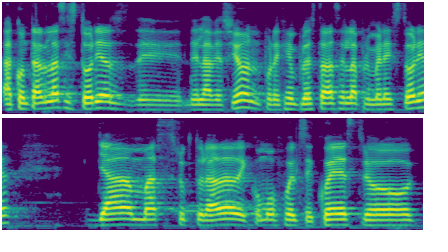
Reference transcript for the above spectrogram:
a contar las historias de, de la aviación. Por ejemplo, esta va a ser la primera historia, ya más estructurada de cómo fue el secuestro,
